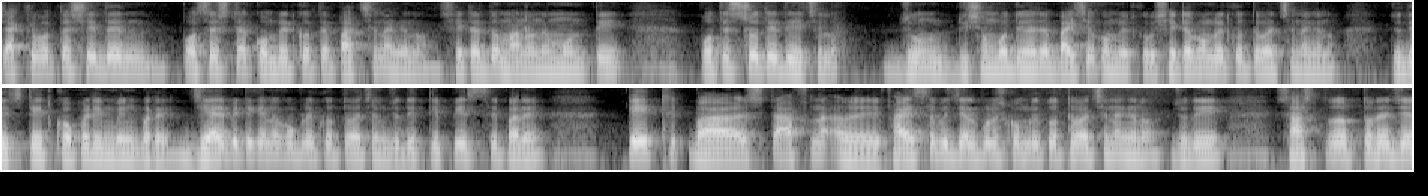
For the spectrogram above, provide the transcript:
চাকরি প্রত্যাশীদের প্রসেসটা কমপ্লিট করতে পারছে না কেন, সেটা তো মাননীয় মন্ত্রী প্রতিশ্রুতি দিয়েছিল। জুন, ডিসেম্বর দুই হাজার বাইশে কমপ্লিট করবে, সেটা কমপ্লিট করতে পারছে না কেন? যদি স্টেট কোঅপারেটিভ ব্যাংক পারে জিআরবিটি কেন কমপ্লিট করতে পারছে না? যদি টিপিএসসি পারে টেট বা স্টাফ না fire service jail police complete করতে পারছে না কেন? যদি স্বাস্থ্য দপ্তরে যে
